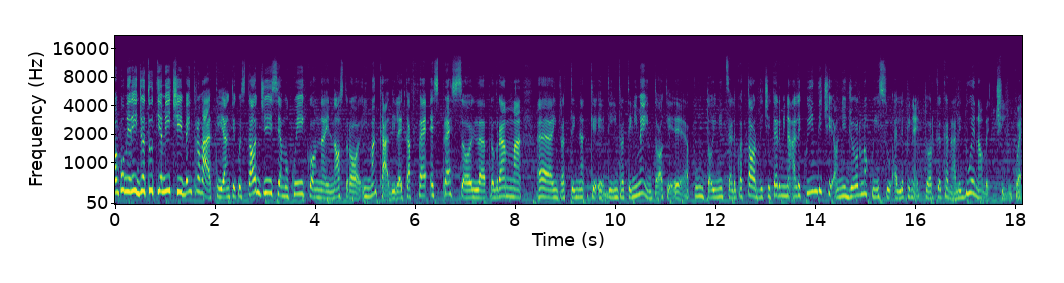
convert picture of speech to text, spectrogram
Buon pomeriggio a tutti amici, bentrovati. Anche quest'oggi siamo qui con il nostro immancabile Caffè Espresso, il programma eh, intratten- che, di intrattenimento che appunto inizia alle 14, termina alle 15 ogni giorno qui su LP Network, canale 295.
